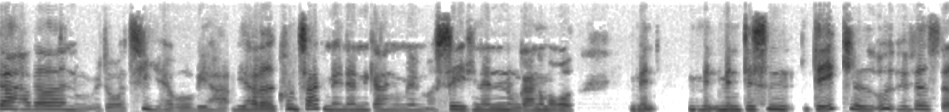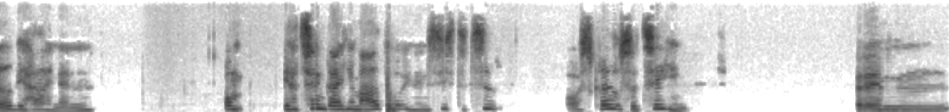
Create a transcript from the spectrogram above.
der har været nu et år 10 her, hvor vi har, vi har været i kontakt med hinanden en gang imellem og set hinanden nogle gange om året. Men, men, men det, er sådan, det er ikke klædet ud. Vi ved stadig, at vi har hinanden om, jeg har tænkt rigtig meget på hende den sidste tid, og skrev så til hende. Øhm,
